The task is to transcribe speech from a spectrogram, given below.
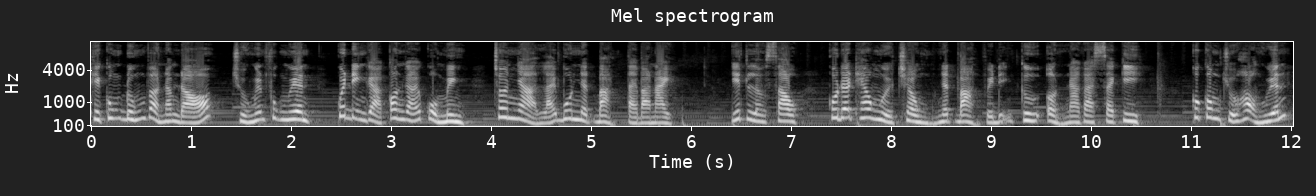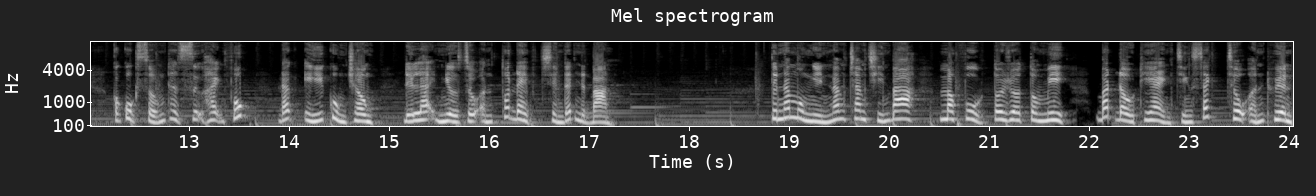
thì cũng đúng vào năm đó, chú Nguyễn Phúc Nguyên quyết định gả con gái của mình cho nhà lái buôn Nhật Bản tài bà này. Ít lâu sau, cô đã theo người chồng Nhật Bản về định cư ở Nagasaki. Cô công chúa họ Nguyễn có cuộc sống thật sự hạnh phúc, đắc ý cùng chồng, để lại nhiều dấu ấn tốt đẹp trên đất Nhật Bản. Từ năm 1593, Mặc phủ Toyotomi bắt đầu thi hành chính sách châu Ấn thuyền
